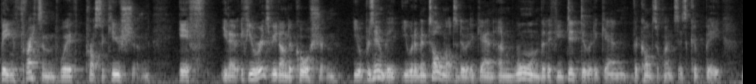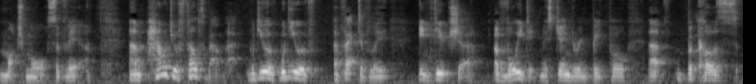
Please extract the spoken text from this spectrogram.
being threatened with prosecution if you know if you were interviewed under caution you presumably you would have been told not to do it again and warned that if you did do it again, the consequences could be much more severe. Um, how would you have felt about that? Would you have would you have effectively in future avoided misgendering people uh, because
